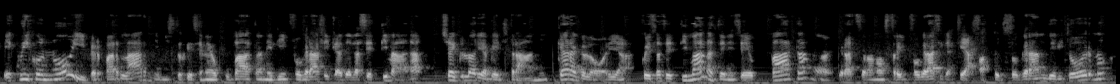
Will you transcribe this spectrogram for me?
e qui con noi per parlarne, visto che se ne è occupata nell'infografica della settimana, c'è Gloria Beltrami. Cara Gloria, questa settimana te ne sei occupata, eh, grazie alla nostra infografica che ha fatto il suo grande ritorno,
